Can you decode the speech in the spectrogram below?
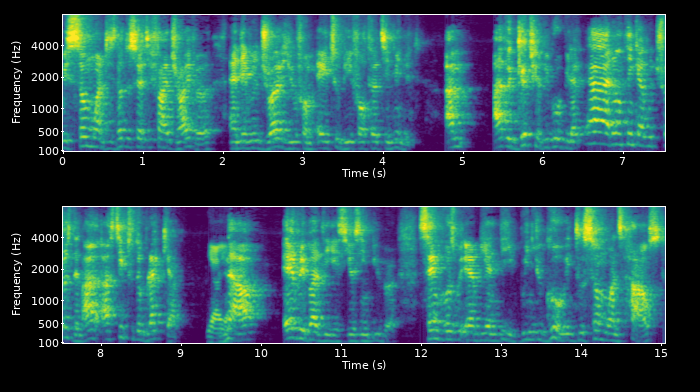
with someone who's not a certified driver and they will drive you from A to B for 30 minutes? I'm I have a gut feel people will be like, ah, I don't think I would trust them. I, I stick to the black cab. Yeah, yeah. Now everybody is using Uber. Same goes with Airbnb. When you go into someone's house,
